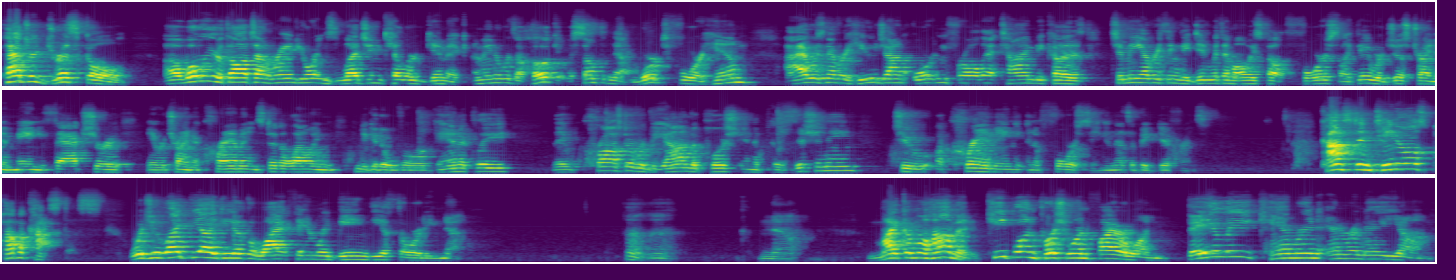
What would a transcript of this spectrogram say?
Patrick Driscoll. Uh, what were your thoughts on Randy Orton's legend killer gimmick? I mean, it was a hook. It was something that worked for him. I was never huge on Orton for all that time because to me, everything they did with him always felt forced. Like they were just trying to manufacture it, they were trying to cram it instead of allowing him to get over organically. They crossed over beyond a push and a positioning to a cramming and a forcing, and that's a big difference. Konstantinos Papakostas. Would you like the idea of the Wyatt family being the authority? No. Uh-uh. No. Micah Muhammad. Keep one, push one, fire one. Bayley, Cameron, and Renee Young.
